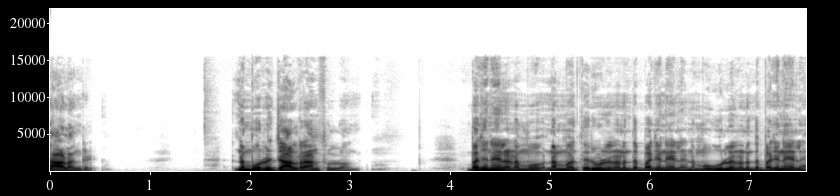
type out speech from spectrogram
தாளங்கள். நம்ம ஊரில் ஜால்ரான்னு சொல்லுவாங்க. பஜனையில் நம்ம நம்ம தெருவில் நடந்த பஜனையில் நம்ம ஊரில் நடந்த பஜனையில்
